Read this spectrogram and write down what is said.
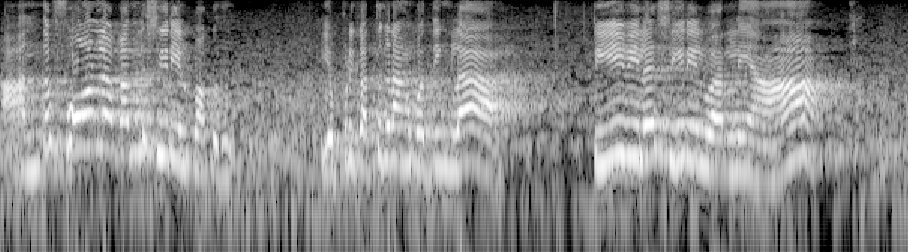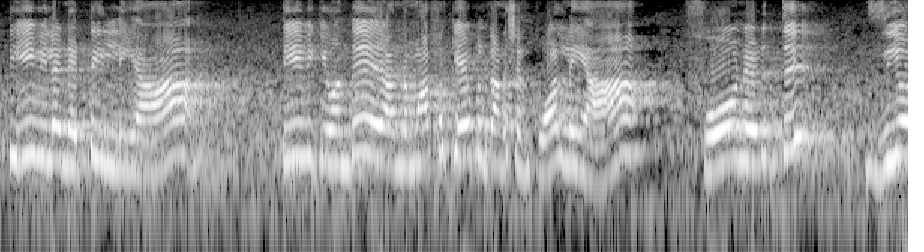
அந்த ஃபோனில் உட்காந்து சீரியல் பார்க்குது. எப்படி கற்றுக்குறாங்க பார்த்தீங்களா டிவியில் சீரியல் வரலையா? டிவியில் நெட்டு இல்லையா? டிவிக்கு வந்து அந்த மாதம் கேபிள் கனெக்ஷன் போடலையா? ஃபோன் எடுத்து ஜியோ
